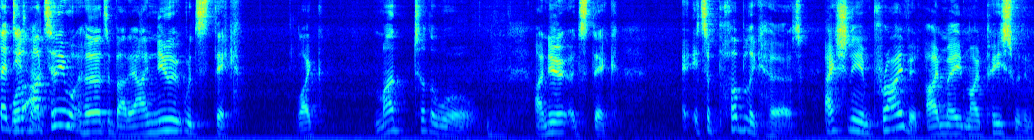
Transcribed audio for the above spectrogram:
Yeah. Well, I'll tell you what hurt about it. I knew it would stick, like mud to the wall. I knew it would stick. It's a public hurt. Actually, in private, I made my peace with him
